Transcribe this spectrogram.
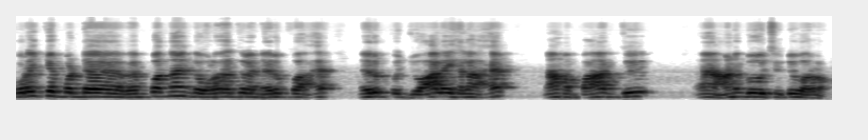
குறைக்கப்பட்ட வெப்பம் தான் இந்த உலகத்துல நெருப்பாக நெருப்பு ஜுவாலைகளாக நாம பார்த்து அனுபவிச்சுட்டு வர்றோம்.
